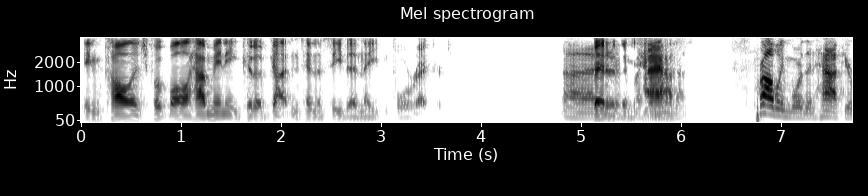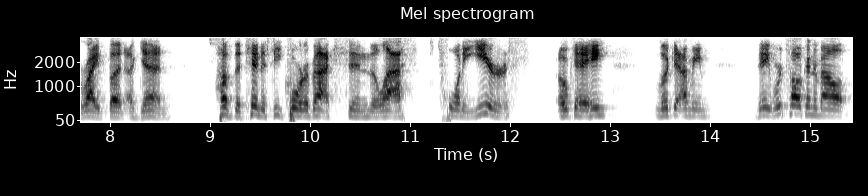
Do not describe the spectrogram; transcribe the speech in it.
in college football, how many could have gotten Tennessee to an eight and four record? Uh, Better than half. Probably more than half. You're right. But again, of the Tennessee quarterbacks in the last 20 years, okay, look, I mean, they were talking about,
